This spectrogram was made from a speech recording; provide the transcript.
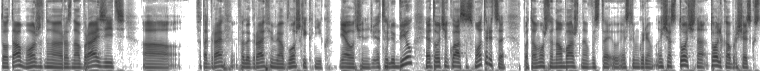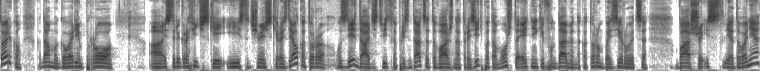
то там можно разнообразить а, фотографи фотографиями обложки книг. Я очень это любил. Это очень классно смотрится, потому что нам важно, если мы говорим, мы сейчас точно только обращаясь к историкам, когда мы говорим про а, историографический и исторический раздел, который вот здесь, да, действительно, презентацию это важно отразить, потому что это некий фундамент, на котором базируется ваше исследование,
